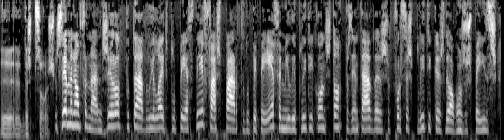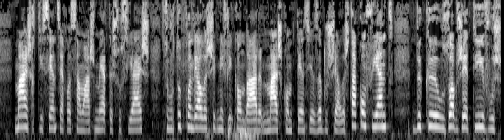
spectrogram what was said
eh, das pessoas. José Manuel Fernandes, eurodeputado eleito pelo PSD, faz parte do PPE, família política onde estão representadas forças políticas de alguns dos países mais reticentes em relação às metas sociais, sobretudo quando elas significam dar mais competências a Bruxelas. Está confiante de que os objetivos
